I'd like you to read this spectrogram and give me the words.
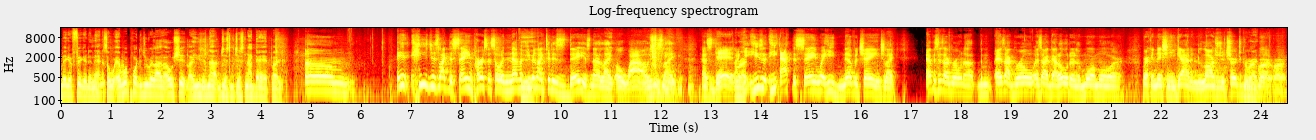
bigger figure than that. So at what point did you realize? Oh shit, like he's just not just just not dad. Like Um, it, he's just like the same person, so it never Yeah. even like to this day. It's not like oh wow. It's just like that's dad. Like Right. he, he's he act the same way. He never changed. Like ever since I grown up, the, as I grown as I got older, the more and more recognition he got, and the larger the church grew. Right. But right.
